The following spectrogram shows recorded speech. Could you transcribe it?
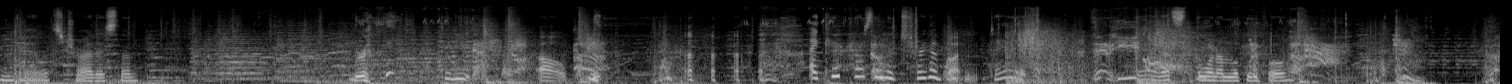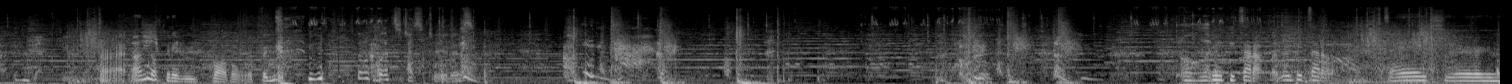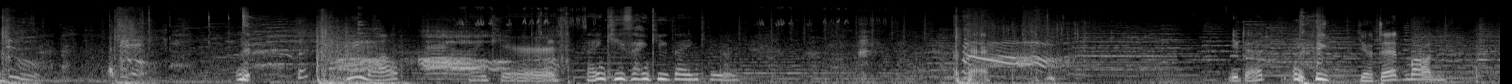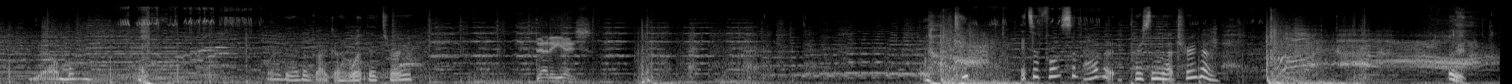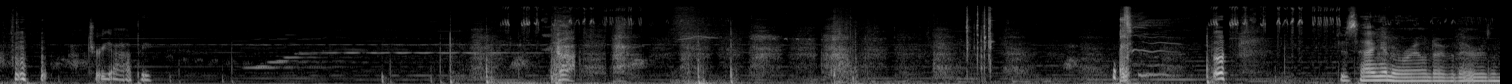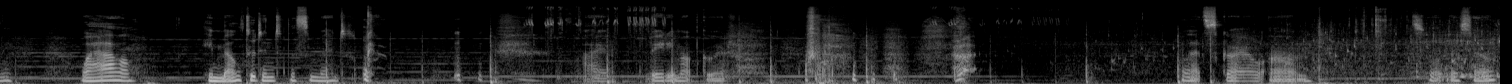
Okay, let's try this then. Really? Can you? Oh. I keep pressing the trigger button. Dang it. Yeah, that's the one I'm looking for. Alright, I'm not gonna even bother with the gun. Let's just do this. Oh, let me pick that up. Let me pick that up. Thank you. Meanwhile, thank you. Thank you, thank you, thank you. Okay. You dead? You're dead, man. Yeah, man. Where'd the other guy go? Weren't there three? There he is. It's a force of habit, pressing that trigger. trigger happy. Just hanging around over there, isn't he? Wow. He melted into the cement. Beat him up good. Let's go, um, sort this out.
